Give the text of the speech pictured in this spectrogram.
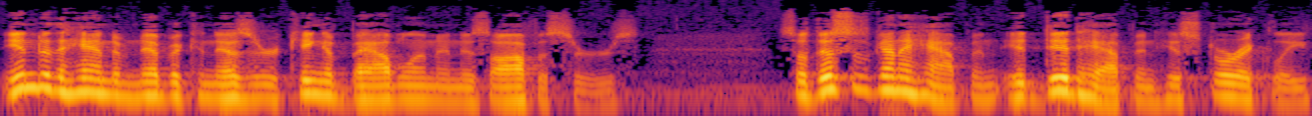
into the hand of Nebuchadnezzar, king of Babylon, and his officers. So this is going to happen. It did happen historically.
